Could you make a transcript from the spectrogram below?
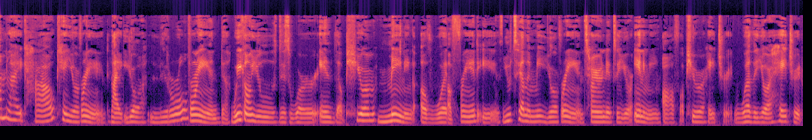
I'm like, how can your friend, like your literal friend, we gonna use this word in the pure meaning of what a friend is. You telling me your friend turned into your enemy off of pure hatred. Whether your hatred,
